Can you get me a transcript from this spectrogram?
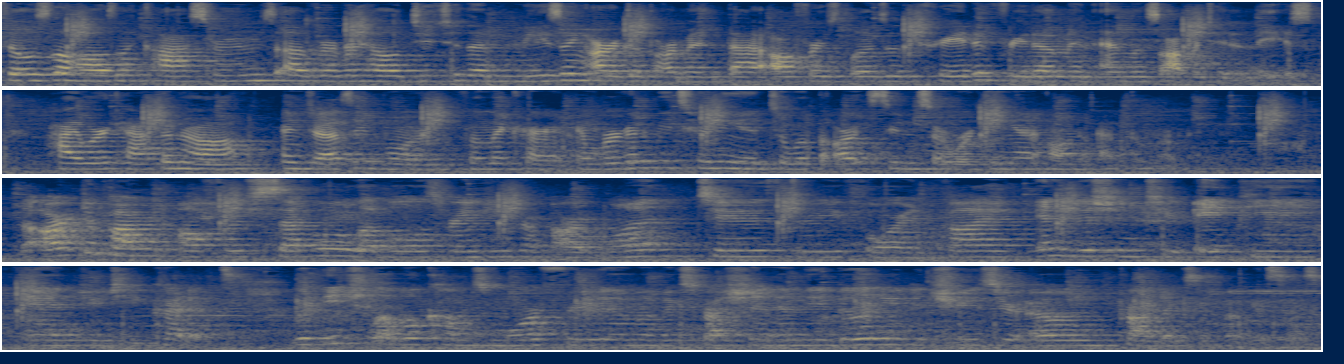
fills the halls and classrooms of River Hill due to the amazing art department that offers loads of creative freedom and endless opportunities. Hi, we're Catherine Raw. And Jazzy Bourne from The Current, and we're going to be tuning into what the art students are working at on at the moment. The art department offers several levels ranging from Art 1, 2, 3, 4, and 5, in addition to AP and UT credits. With each level comes more freedom of expression and the ability to choose your own projects and focuses.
